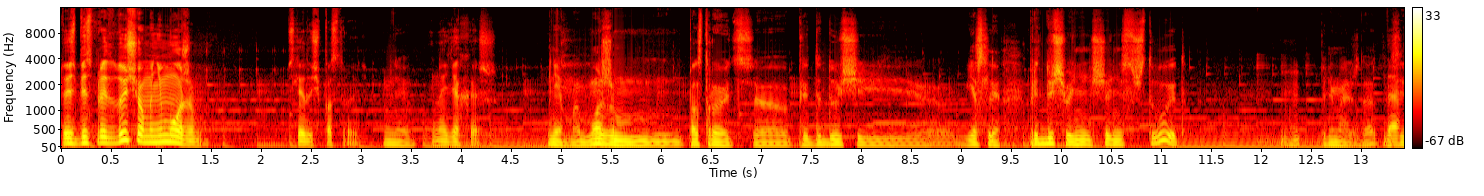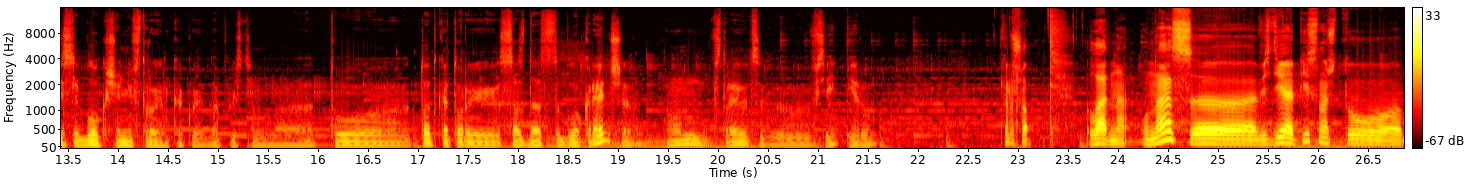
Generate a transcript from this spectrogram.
То есть без предыдущего мы не можем следующий построить, Нет. не найдя хэш. Не, мы можем построить э, предыдущий... Если предыдущего еще не существует, Мгм. понимаешь, да? То Да. есть если блок еще не встроен какой, допустим, э, то тот, который создастся блок раньше, он встраивается в в сеть первым. Хорошо. Ладно, у нас э, везде описано, что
